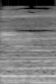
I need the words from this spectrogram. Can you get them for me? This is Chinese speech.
夜。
